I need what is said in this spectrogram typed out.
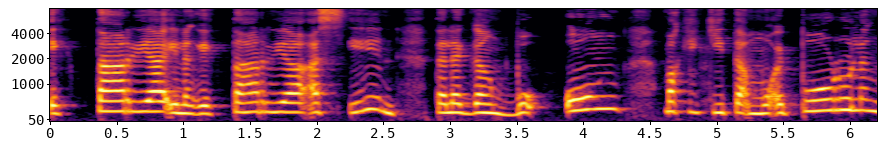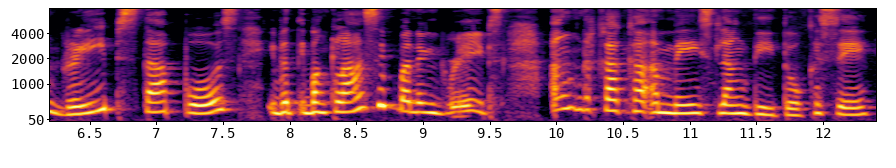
Ektarya, ilang ektarya, as in, talagang buong makikita mo ay puro lang grapes. Tapos, iba't ibang klase pa ng grapes. Ang nakaka-amaze lang dito kasi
